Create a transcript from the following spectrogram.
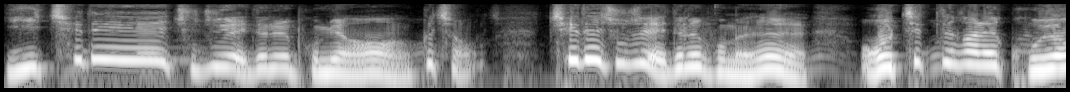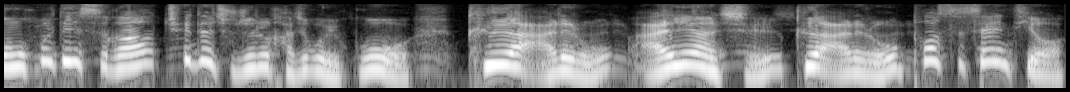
이 최대 주주 애들을 보면 그쵸? 최대 주주 애들을 보면은 어쨌든 간에 고영 홀딩스가 최대 주주를 가지고 있고 그 아래로 알리안츠 그 아래로 퍼스트 센티어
